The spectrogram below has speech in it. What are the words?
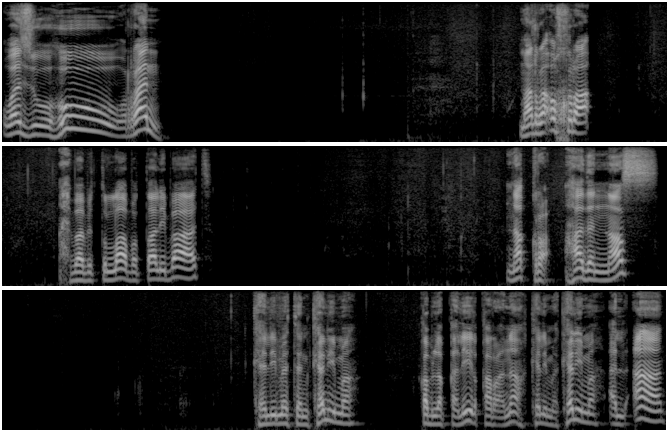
وزهورا. مرة أخرى أحبابي الطلاب والطالبات نقرأ هذا النص كلمة كلمة. قبل قليل قرأناه كلمة كلمة. الآن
